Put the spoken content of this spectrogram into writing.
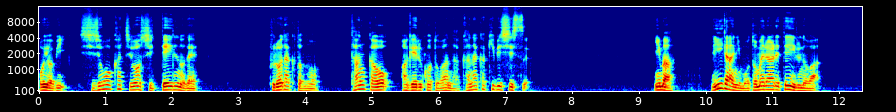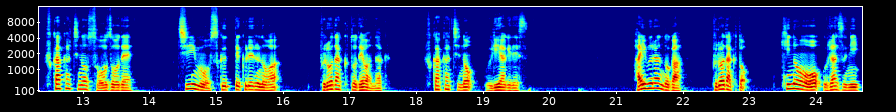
及び市場価値を知っているので、プロダクトの単価を上げることはなかなか厳しいっす。今、リーダーに求められているのは、付加価値の創造で、チームを救ってくれるのは、プロダクトではなく、付加価値の売り上げです。ハイブランドがプロダクト機能を売らずに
